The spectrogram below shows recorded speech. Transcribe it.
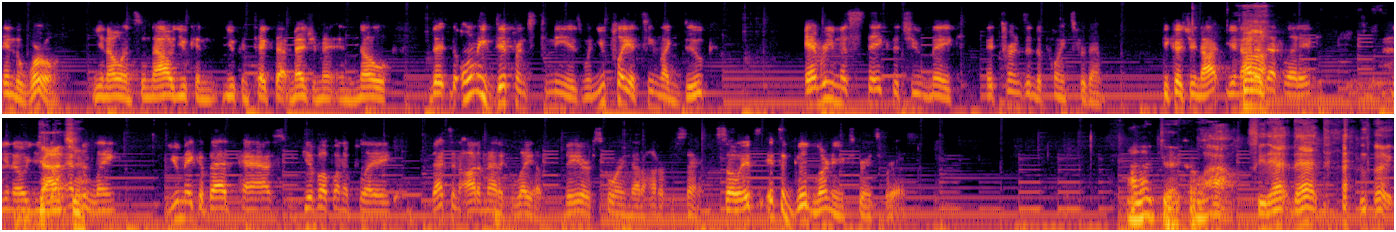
in the world you know and so now you can you can take that measurement and know that the only difference to me is when you play a team like duke every mistake that you make it turns into points for them because you're not you're not Huh. as athletic you know you Gotcha. don't have the length you make a bad pass give up on a play that's an automatic layup they are scoring that 100% so it's it's a good learning experience for us I like that, coach. Wow. See that that look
